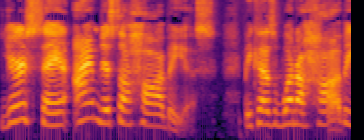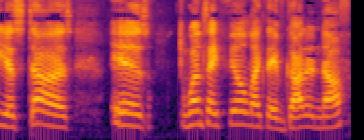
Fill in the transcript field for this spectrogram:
you're saying, I'm just a hobbyist. Because what a hobbyist does is once they feel like they've got enough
